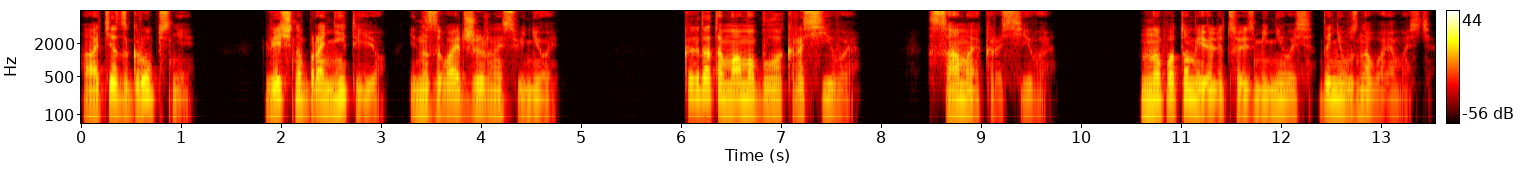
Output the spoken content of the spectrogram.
А отец груб с ней, вечно бронит ее и называет жирной свиньей. Когда-то мама была красивая, самая красивая. Но потом ее лицо изменилось до неузнаваемости.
